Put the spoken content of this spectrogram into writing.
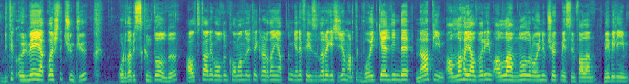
bir tık ölmeye yaklaştık çünkü. Orada bir sıkıntı oldu. 6 tane golden komandoyu tekrardan yaptım. Gene phaser'lara geçeceğim. Artık void geldiğinde ne yapayım? Allah'a yalvarayım. Allah'ım ne olur oyunum çökmesin falan. Ne bileyim.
